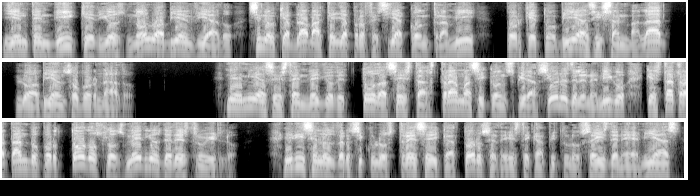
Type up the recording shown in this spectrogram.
Y entendí que Dios no lo había enviado, sino que hablaba aquella profecía contra mí porque Tobías y Sanbalat lo habían sobornado. Nehemías está en medio de todas estas tramas y conspiraciones del enemigo que está tratando por todos los medios de destruirlo. Y dicen los versículos 13 y 14 de este capítulo 6 de Nehemías,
